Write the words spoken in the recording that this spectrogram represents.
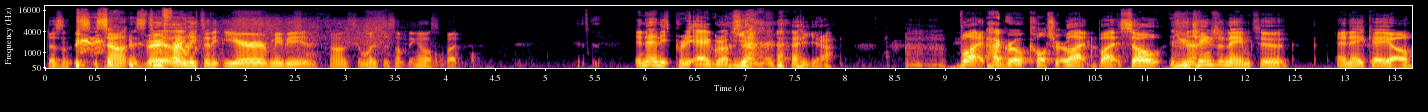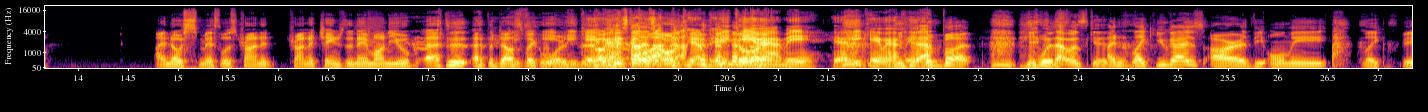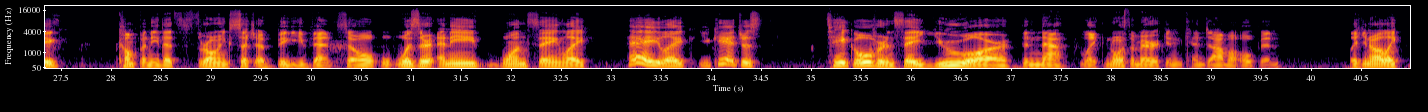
doesn't sound it's too friendly like- to the ear. Maybe it sounds similar to something else, but in any Pretty aggro sounding. yeah yeah. But agriculture But but so you change the name to NAKO. I know Smith was trying to trying to change the name on you at the at the Dallas Spike He- he- Awards. he came oh at- he's got his own campaign going. He campaign came at me. Yeah, he came at me. Yeah. but Was- that was good. I like you guys are the only like big company that's throwing such a big event. So was there anyone saying like, "Hey, like you can't just take over and say you are the na- like North American Kendama Open." Like you know like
